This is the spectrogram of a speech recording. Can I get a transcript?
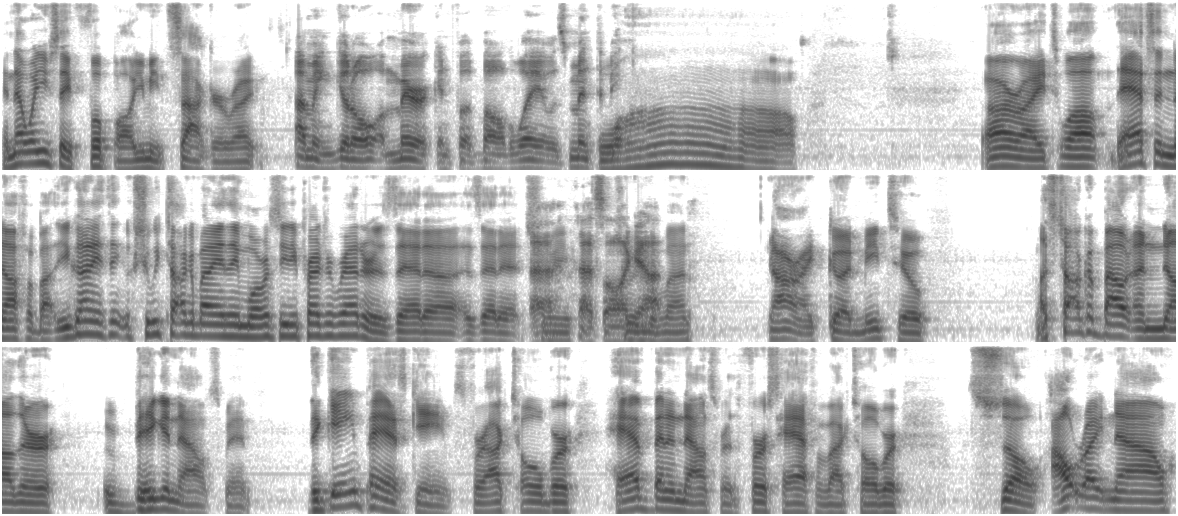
and now when you say football, you mean soccer, right? I mean, good old American football, the way it was meant to be. Wow. All right. Well, that's enough about you got anything should we talk about anything more with CD Projekt Red or is that uh is that it? Uh, we that's all I got. All right, good. Me too. Let's talk about another big announcement. The Game Pass games for October have been announced for the first half of October. So, out right now,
